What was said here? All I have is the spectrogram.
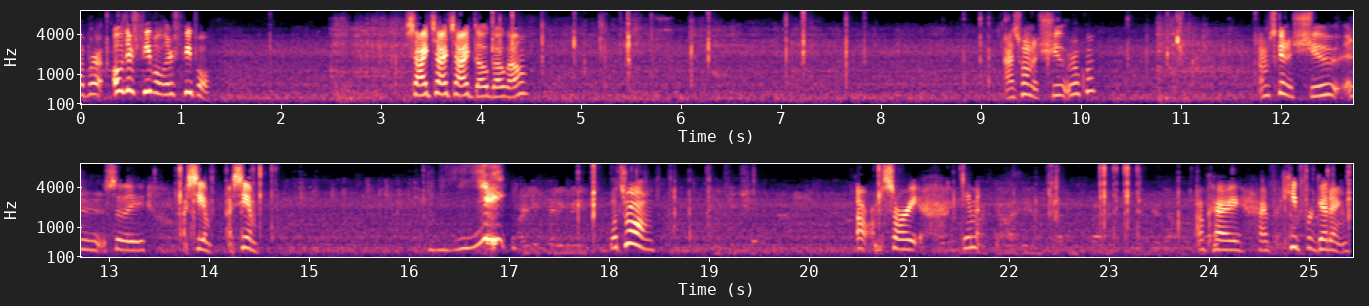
Bruh, bruh. Oh, there's people, there's people. Side, side, side. Go, go, go. I just want to shoot real quick. I'm just gonna shoot, and so they. I see him. I see him. Yeet! Are you kidding me? What's wrong? Did you chill? Oh, I'm sorry. Damn it. My goddamn seconds back when you're down with Okay, I keep forgetting.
